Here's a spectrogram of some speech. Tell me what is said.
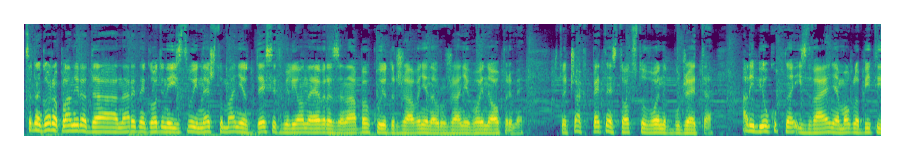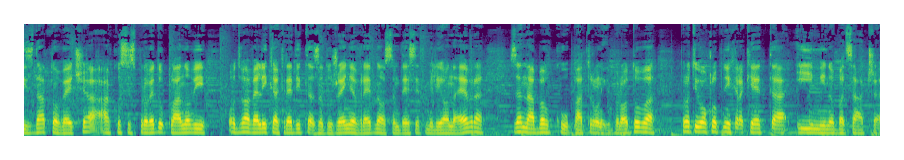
Crna Gora planira da naredne godine izdvoji nešto manje od 10 miliona evra za nabavku i održavanje naoružanje vojne opreme, što je čak 15% vojnog budžeta, ali bi ukupna izdvajanja mogla biti znatno veća ako se sprovedu planovi od dva velika kreditna zaduženja vredna 80 miliona evra za nabavku patrolnih brodova, protivoklopnih raketa i minobacača,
